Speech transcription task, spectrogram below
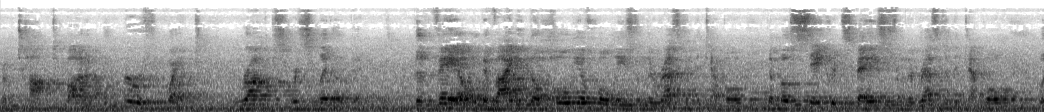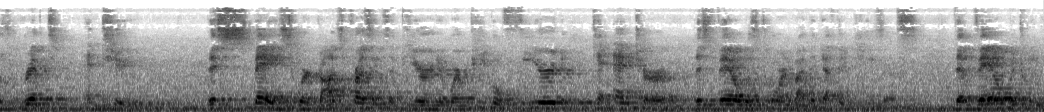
from top to bottom. The earth quaked. Rocks were split open. The veil dividing the Holy of Holies from the rest of the temple, the most sacred space from the rest of the temple, was ripped in two. This space where God's presence appeared and where people feared to enter, this veil was torn by the death of Jesus. The veil between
